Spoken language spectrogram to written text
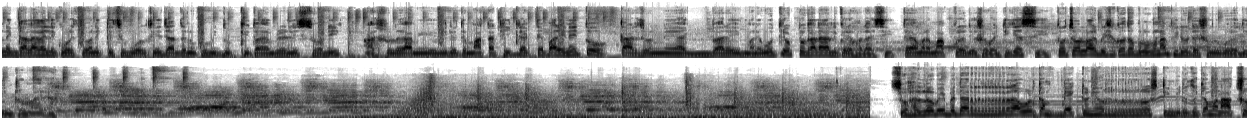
অনেক গালাগালি করছি, অনেক কিছু বলছি, যার জন্য খুবই দুঃখিত আই এম রিয়েলি সরি আসলে আমি ভিডিওতে মাথা ঠিক রাখতে পারি নাই তো, তার জন্য একবারেই মানে অতিরিক্ত গালাগালি করে ফেলাইছি। তাই আমার মাফ করে দিও সবাই, ঠিক আছে? তো চলো আর বেশি কথা বলব না, ভিডিওটা শুরু করে দিই ইন্ট্রো সো হ্যালো ভাই বেদাররা welcome back to new roasting video তো কেমন আছো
